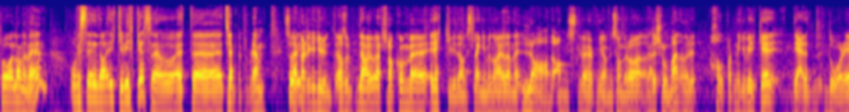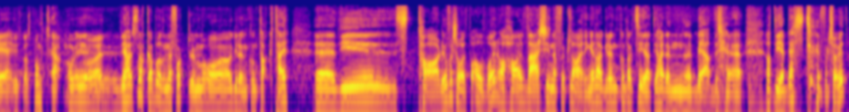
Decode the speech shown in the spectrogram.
på landeveien. Og hvis det da ikke virker, så er det jo et, eh, et kjempeproblem. Så Det, er kanskje ikke grunn til, altså, det har jo vært snakk om eh, rekkeviddeangst lenge, men nå er jo denne ladeangsten vi har hørt mye om i sommer. og Det slo meg når halvparten ikke virker. Det er et dårlig utgangspunkt. Ja, og vi, Og- vi har snakka både med Fortum og Grønn Kontakt her. Eh, de tar det jo for så vidt på alvor og har hver sine forklaringer. Da. Grønn Kontakt sier at de har en bedre At de er best, for så vidt.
